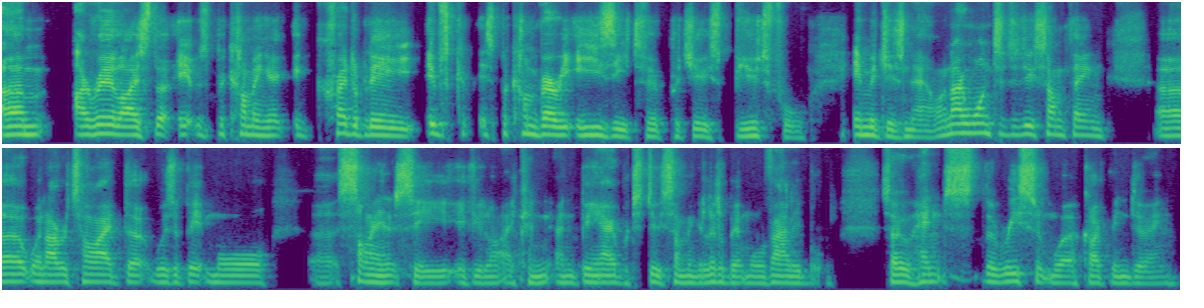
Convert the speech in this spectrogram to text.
Um, I realized that it was becoming incredibly, it was, it's become very easy to produce beautiful images now. And I wanted to do something uh, when I retired that was a bit more uh, if you like, and, and being able to do something a little bit more valuable. So hence the recent work I've been doing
